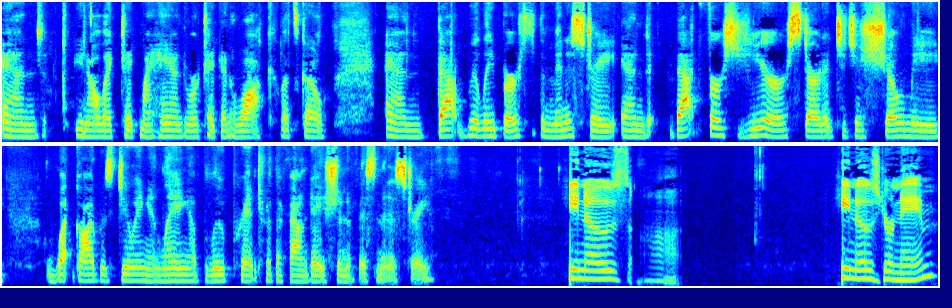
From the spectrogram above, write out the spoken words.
And, you know, like take my hand, we're taking a walk, let's go. And that really birthed the ministry. And that first year started to just show me what God was doing and laying a blueprint for the foundation of this ministry. He knows. Uh, he knows your name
